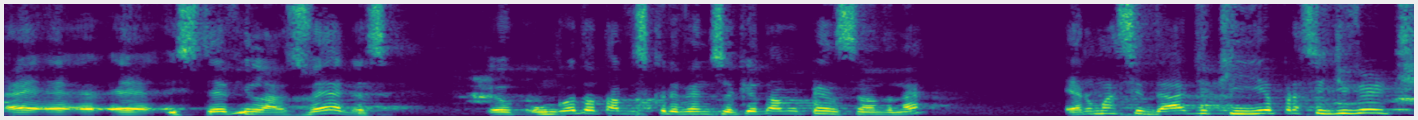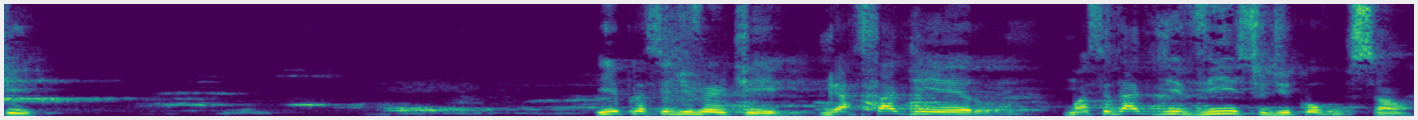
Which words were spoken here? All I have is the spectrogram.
é, é, é, esteve em Las Vegas, eu, enquanto eu estava escrevendo isso aqui, eu estava pensando, né? Era uma cidade que ia para se divertir. Ia para se divertir, gastar dinheiro. Uma cidade de vício, de corrupção.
